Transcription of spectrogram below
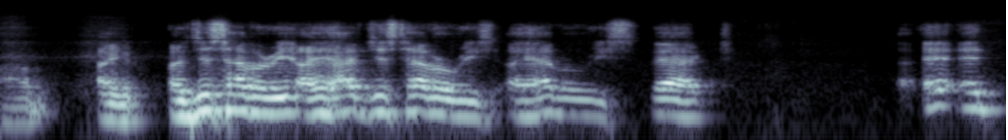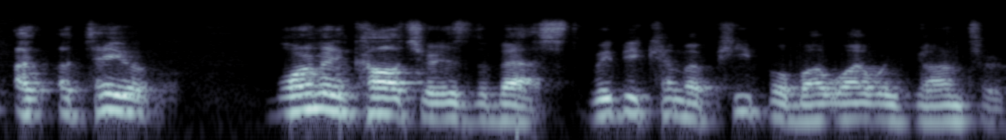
um, I, I just have a, re- I have just have a, re- I have a respect. And, I'll, I'll tell you, Mormon culture is the best. We become a people by what we've gone through,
